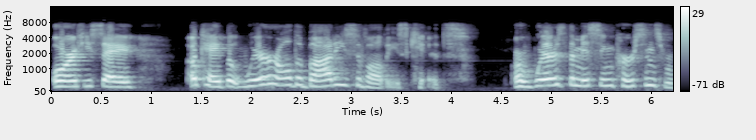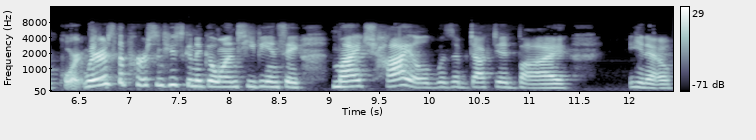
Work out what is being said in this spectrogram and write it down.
Or if you say, okay, but where are all the bodies of all these kids? Or where's the missing persons report? Where's the person who's going to go on TV and say, my child was abducted by, you know,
